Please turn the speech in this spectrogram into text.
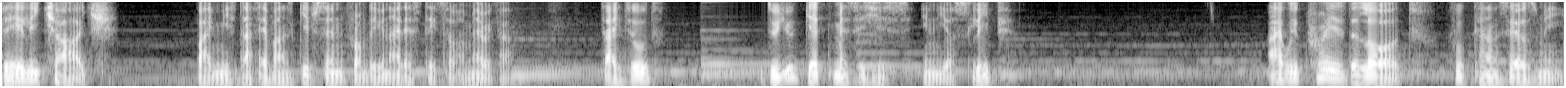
Daily Charge by Mr. Evans Gibson from the United States of America, titled Do You Get Messages in Your Sleep? I will praise the Lord who counsels me.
